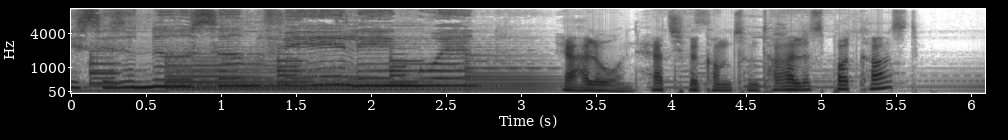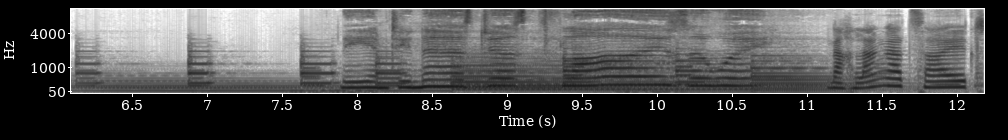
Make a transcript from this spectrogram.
This is an awesome feeling when Ja, hallo und herzlich willkommen zum Tacheles Podcast. the emptiness just flies away. Nach langer Zeit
